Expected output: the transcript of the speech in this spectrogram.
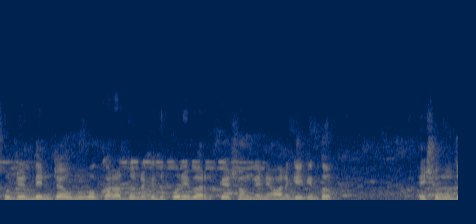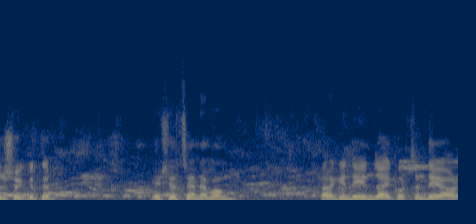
ছুটির দিনটা উপভোগ করার জন্য কিন্তু পরিবারকে সঙ্গে নিয়ে অনেকে কিন্তু এই সমুদ্র সৈকতে এসেছেন এবং তারা কিন্তু এনজয় করছেন দে আর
